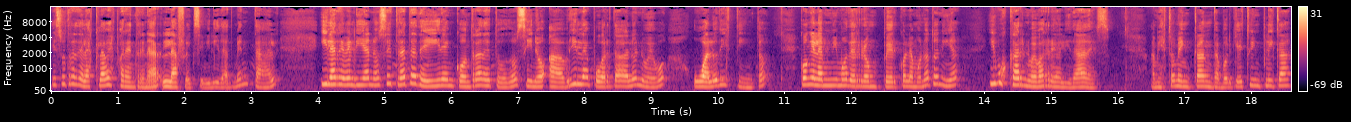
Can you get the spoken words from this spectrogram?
es otra de las claves para entrenar la flexibilidad mental. Y la rebeldía no se trata de ir en contra de todo, sino abrir la puerta a lo nuevo o a lo distinto, con el ánimo de romper con la monotonía y buscar nuevas realidades. A mí esto me encanta porque esto implica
